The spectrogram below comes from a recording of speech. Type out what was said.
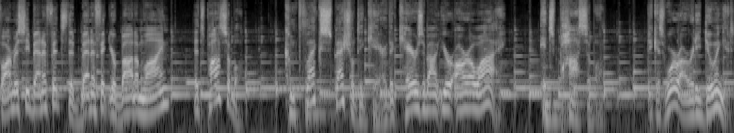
Pharmacy benefits that benefit your bottom line? It's possible. Complex specialty care that cares about your ROI? It's possible. Because we're already doing it.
